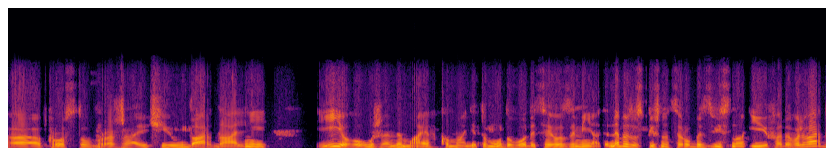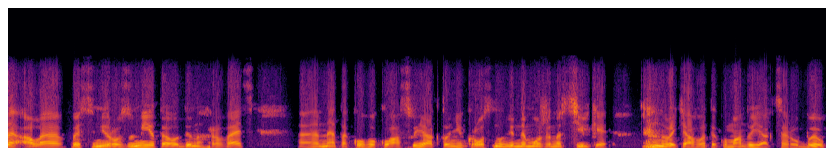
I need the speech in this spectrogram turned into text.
е, просто вражаючий удар дальній, і його вже немає в команді, тому доводиться його заміняти. Не безуспішно це робить, звісно, і Феде Вальверде, але ви самі розумієте, один гравець е, не такого класу, як Тоні Крос, ну він не може настільки витягувати команду, як це робив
